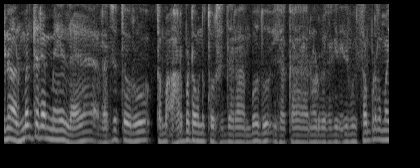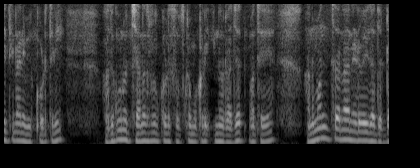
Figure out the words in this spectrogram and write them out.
ಇನ್ನು ಹನುಮಂತನ ಮೇಲೆ ರಜತವರು ತಮ್ಮ ಆರ್ಭಟವನ್ನು ತೋರಿಸಿದ್ದಾರೆ ಅಂಬೋದು ಈಗ ಕ ನೋಡಬೇಕಾಗಿದೆ. ಇದ್ರ ಬಗ್ಗೆ ಸಂಪೂರ್ಣ ಮಾಹಿತಿ ನಾನು ನಿಮಗೆ ಕೊಡ್ತೀನಿ. ಅದಕ್ಕೂ ಚಾನಲ್ಸ್ ಚಾನಲ್ ಕೂಡ ಸಬ್ಸ್ಕ್ರೈಬ್ ಮಾಡಿ ಇನ್ನು ರಜತ್ ಮತ್ತು ಹನುಮಂತನ ನಡುವೆ ಈಗ ದೊಡ್ಡ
